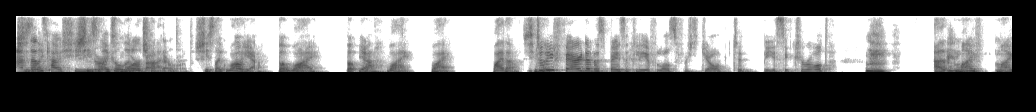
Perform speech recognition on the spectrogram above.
And she's that's like, how she she's like a little child. she's like why? oh yeah. But why, but yeah. why? Why? Why though? She's to like... be fair that is basically a philosopher's job to be a six year old uh, my my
